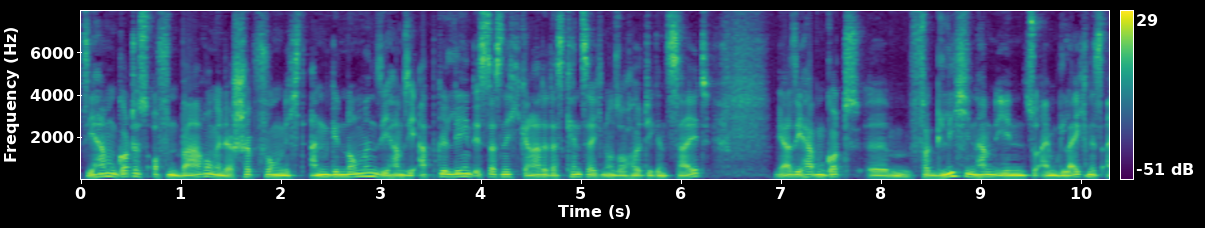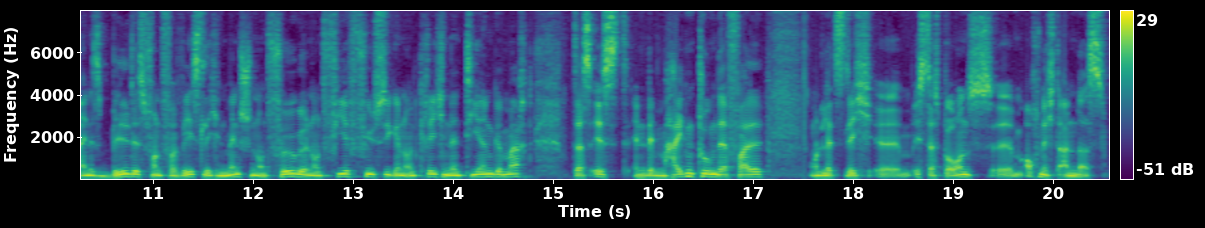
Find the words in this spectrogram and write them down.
Sie haben Gottes Offenbarung in der Schöpfung nicht angenommen, sie haben sie abgelehnt. Ist das nicht gerade das Kennzeichen unserer heutigen Zeit? Ja, sie haben Gott ähm, verglichen, haben ihn zu einem Gleichnis eines Bildes von verweslichen Menschen und Vögeln und vierfüßigen und kriechenden Tieren gemacht. Das ist in dem Heidentum der Fall und letztlich äh, ist das bei uns äh, auch nicht anders.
